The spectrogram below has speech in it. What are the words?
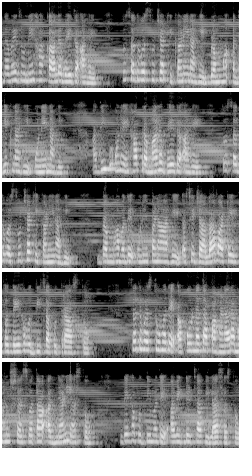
नवे जुने हा कालभेद आहे. तो सद्वस्तूच्या ठिकाणी नाही ब्रह्म अधिक नाही उणे नाही. अधिक उणे हा प्रमाणभेद आहे. तो सद्वस्तूच्या ठिकाणी नाही. ब्रह्मामध्ये उणेपणा आहे असे ज्याला वाटेल तो देहबुद्धीचा कुत्रा असतो. सद्वस्तूमध्ये अपूर्णता पाहणारा मनुष्य स्वतः अज्ञानी असतो. देहबुद्धीमध्ये अविद्येचा विलास असतो.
